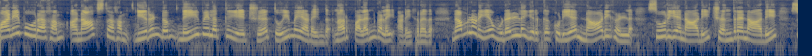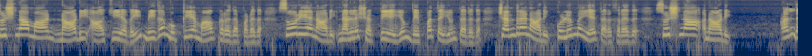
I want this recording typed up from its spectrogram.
மணிபூரகம் அனாக்ஸ்தகம் இரண்டும் நெய் விளக்கு ஏற்று தூய்மை அடைந்து நற்பலன்களை அடைகிறது. நம்மளுடைய உடல்ல இருக்கக்கூடிய நாடிகளில் சூரிய நாடி சந்திர நாடி சுஷ்ணாமா நாடி ஆகியவை மிக முக்கியமாக கருதப்படுது. சூரிய நாடி நல்ல சக்தியையும் வெப்பத்தையும் தருது. சந்திர நாடி குளுமையை தருகிறது. சுஷ்ணா நாடி அந்த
